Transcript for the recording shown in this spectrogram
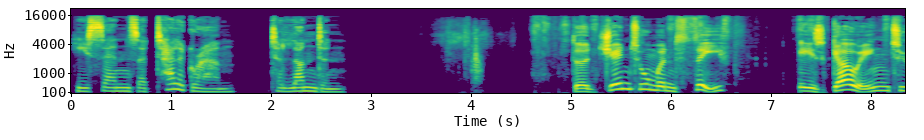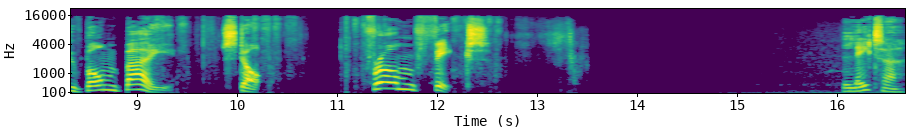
he sends a telegram to London. The gentleman thief is going to Bombay. Stop. From Fix. Later,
